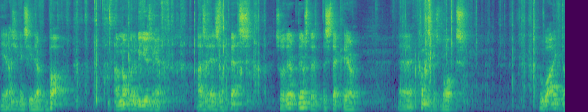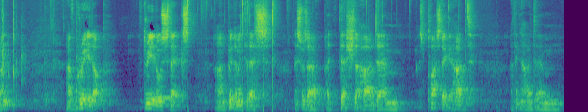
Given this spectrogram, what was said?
Yeah, as you can see there. But I'm not going to be using it as it is like this. So there, there's the, the stick there. Uh, comes in this box. But what I've done, I've grated up three of those sticks and put them into this. This was a, a dish that had, um, it's plastic, it had, I think it had um,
